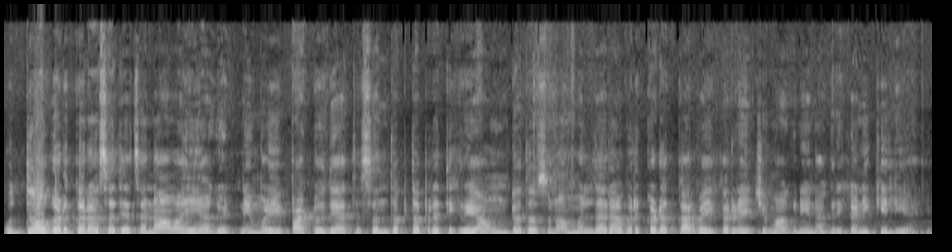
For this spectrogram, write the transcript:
उद्धव गडकर असं त्याचं नाव आहे. या घटनेमुळे पाटोद्यात संतप्त प्रतिक्रिया उमटत असून अंमलदारावर कडक कारवाई करण्याची मागणी नागरिकांनी केली आहे.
